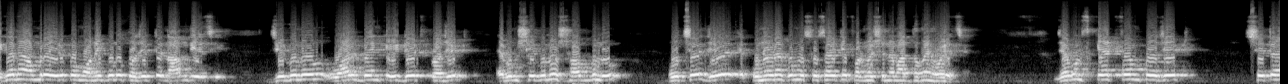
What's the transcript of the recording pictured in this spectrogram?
এখানে আমরা এরকম অনেকগুলো প্রজেক্টের নাম দিয়েছি, যেগুলো ওয়ার্ল্ড ব্যাংক এইডেড প্রজেক্ট এবং সেগুলো সবগুলো হচ্ছে যে কোনো না কোনো সোসাইটি ফরমেশনের মাধ্যমে হয়েছে। যেমন স্কেট ফার্ম প্রজেক্ট সেটা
